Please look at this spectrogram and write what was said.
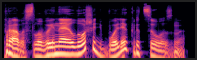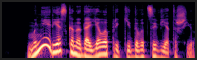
Право слово, иная лошадь более грациозна. Мне резко надоело прикидываться ветошью.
